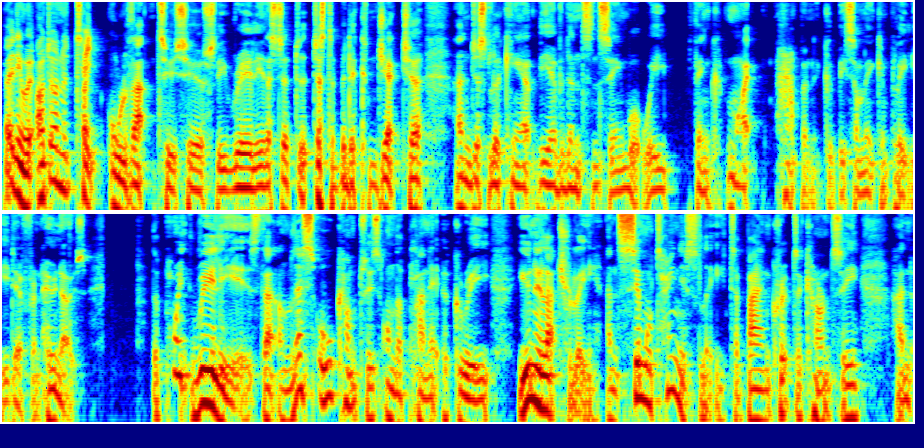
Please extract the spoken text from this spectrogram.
But anyway, I don't want to take all of that too seriously, really. That's just, just a bit of conjecture and just looking at the evidence and seeing what we think might happen. It could be something completely different. Who knows? The point really is that unless all countries on the planet agree unilaterally and simultaneously to ban cryptocurrency and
